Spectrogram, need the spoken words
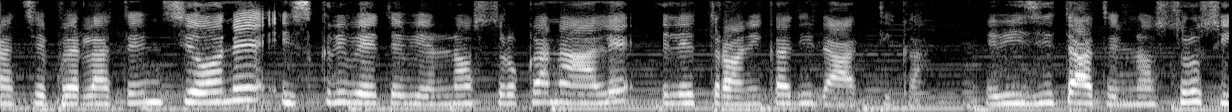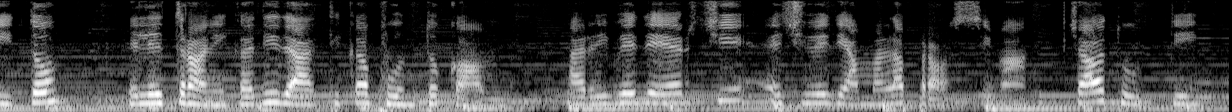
Grazie per l'attenzione, iscrivetevi al nostro canale Elettronica Didattica e visitate il nostro sito elettronicadidattica.com. Arrivederci e ci vediamo alla prossima. Ciao a tutti!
